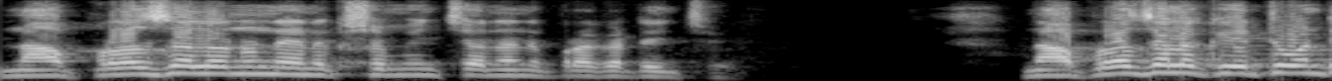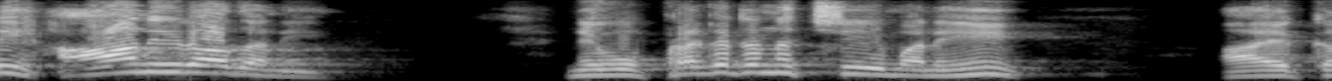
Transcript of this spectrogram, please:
నా ప్రజలను నేను క్షమించానని ప్రకటించు. నా ప్రజలకు ఎటువంటి హాని రాదని నీవు ప్రకటన చేయమని ఆ యొక్క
